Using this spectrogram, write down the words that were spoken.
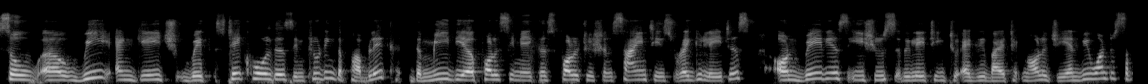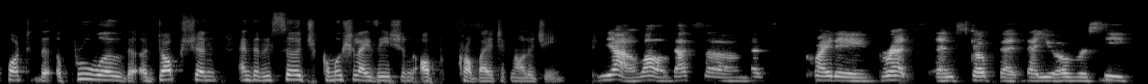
so uh, we engage with stakeholders, including the public, the media, policymakers, politicians, scientists, regulators on various issues relating to agribiotechnology. And we want to support the approval, the adoption, and the research commercialization of crop biotechnology. Yeah, wow, that's um, that's quite a breadth and scope that that you oversee,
